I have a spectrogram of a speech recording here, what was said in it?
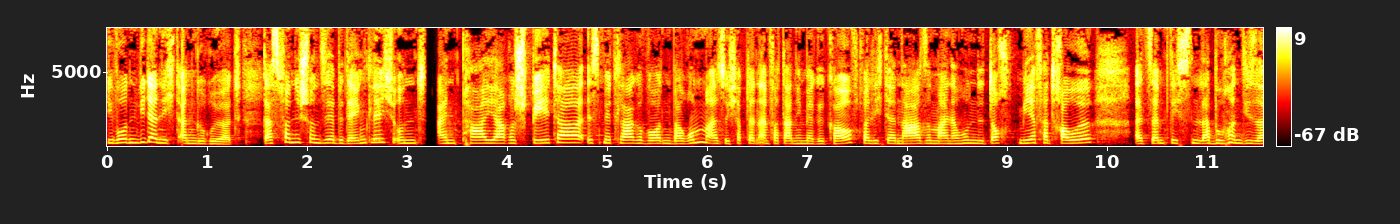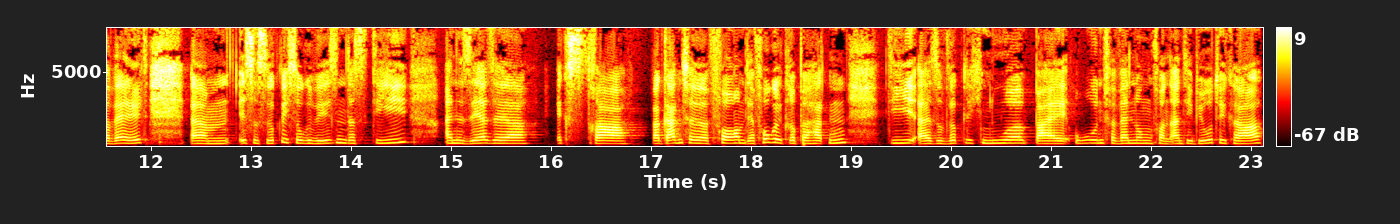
Die wurden wieder nicht angerührt. Das fand ich schon sehr bedenklich. Und ein paar Jahre später ist mir klar geworden, warum. Also ich habe dann einfach da nicht mehr gekauft, weil ich der Nase meiner Hunde doch mehr vertraue als sämtlichsten Laboren dieser Welt. Ähm, ist es wirklich so gewesen, dass die eine sehr, sehr extravagante Form der Vogelgrippe hatten, die also wirklich nur bei hohen Verwendungen von Antibiotika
